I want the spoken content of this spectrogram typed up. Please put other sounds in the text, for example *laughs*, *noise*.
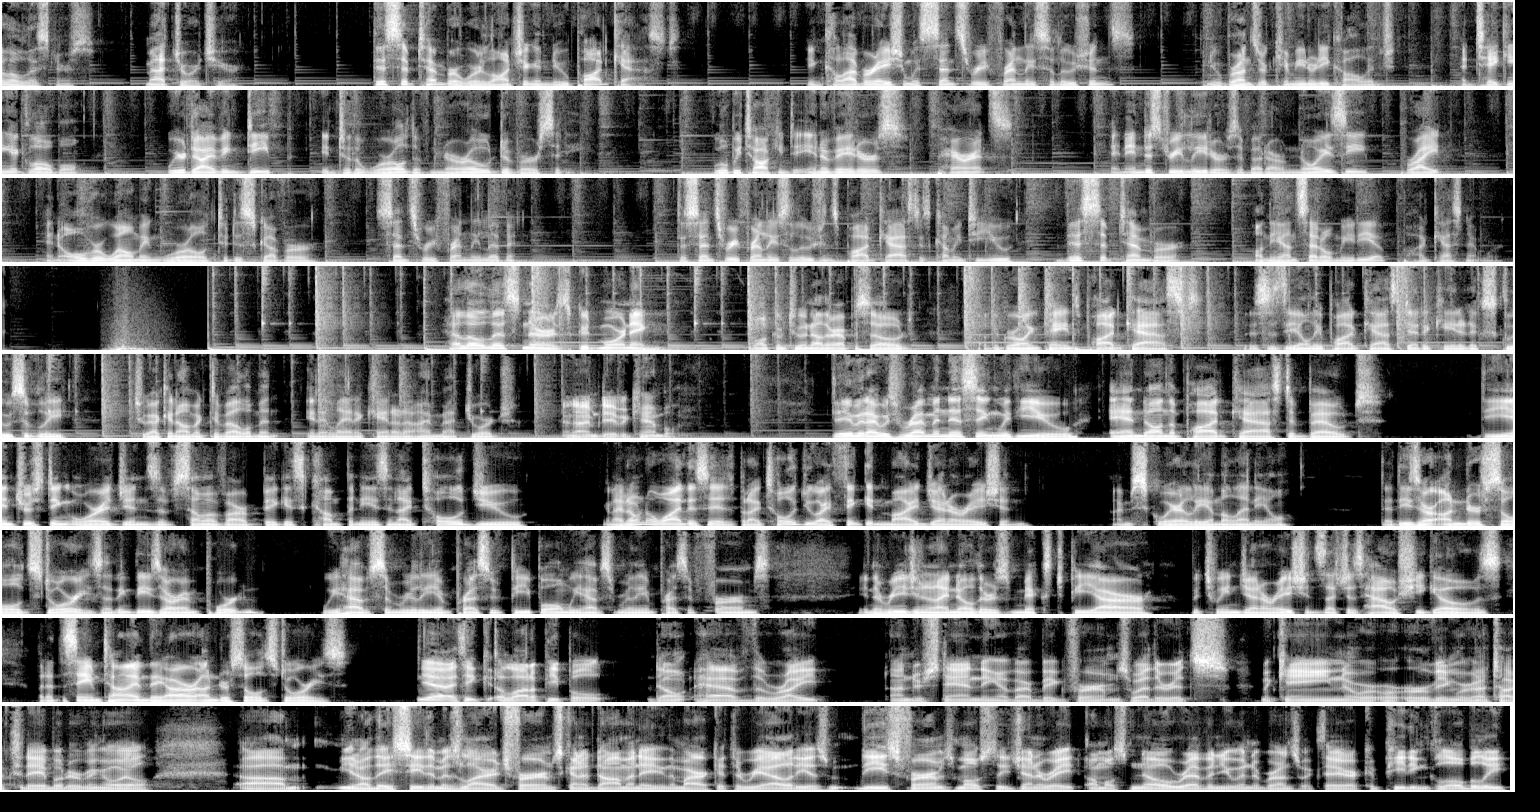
Hello, listeners. Matt George here. This September, we're launching a new podcast. In collaboration with Sensory Friendly Solutions, New Brunswick Community College, and Taking It Global, we're diving deep into the world of neurodiversity. We'll be talking to innovators, parents, and industry leaders about our noisy, bright, and overwhelming world to discover sensory friendly living. The Sensory Friendly Solutions podcast is coming to you this September on the Unsettled Media Podcast Network. Hello, listeners. Good morning. Welcome to another episode of the Growing Pains podcast. This is the only podcast dedicated exclusively to economic development in Atlantic Canada. I'm Matt George. And I'm David Campbell. David, I was reminiscing with you and on the podcast about the interesting origins of some of our biggest companies. And I told you, and I don't know why this is, but I told you, I think in my generation, I'm squarely a millennial, that these are undersold stories. I think these are important. We have some really impressive people and we have some really impressive firms in the region. And I know there's mixed PR between generations. That's just how she goes. But at the same time, they are undersold stories. Yeah, I think a lot of people don't have the right understanding of our big firms, whether it's McCain or, or Irving. We're going to talk today about Irving Oil. Um, you know, they see them as large firms kind of dominating the market. The reality is, these firms mostly generate almost no revenue into Brunswick. They are competing globally.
